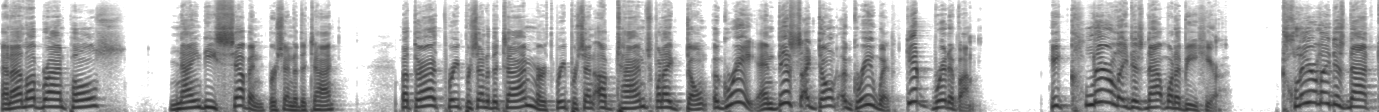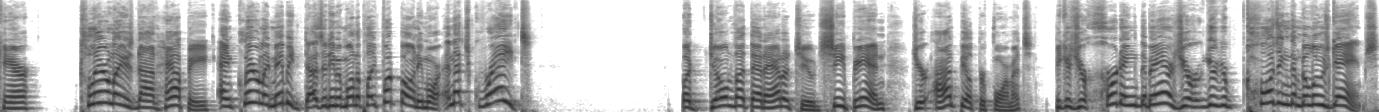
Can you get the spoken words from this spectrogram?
And I love Ryan Poles. 97% of the time. But there are 3% of the time, or 3% of times, when I don't agree. And this I don't agree with. Get rid of him. He clearly does not want to be here, clearly does not care, clearly is not happy, and clearly maybe doesn't even want to play football anymore. And that's great. But don't let that attitude seep in to your on field performance because you're hurting the Bears. You're, you're, you're causing them to lose games.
